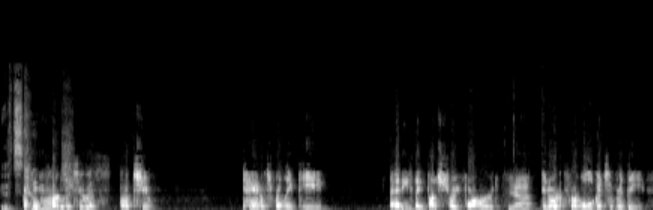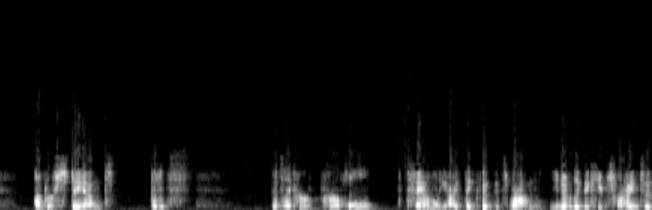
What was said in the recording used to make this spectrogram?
it's too I think much. part of it too is that she can't really be anything but straightforward. Yeah. In order for Olga to really understand that it's it's like her her whole family. I think that it's rotten. You know, like they keep trying to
